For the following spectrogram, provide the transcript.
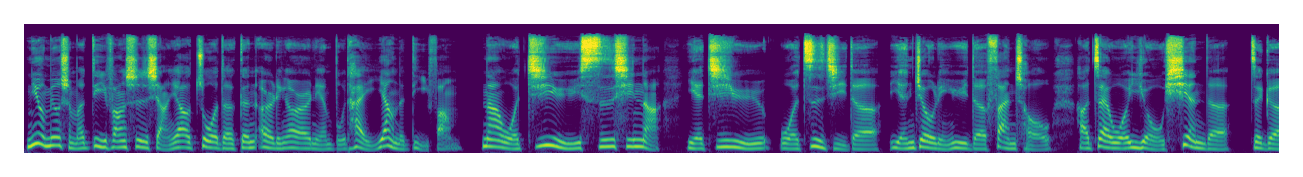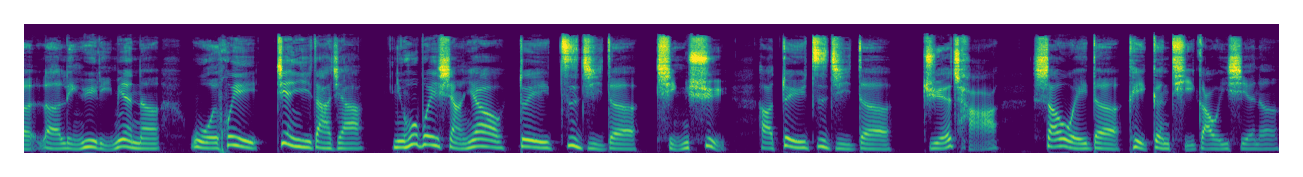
你有没有什么地方是想要做的跟二零二二年不太一样的地方？那我基于私心呐、也基于我自己的研究领域的范畴，好，在我有限的这个呃领域里面呢，我会建议大家，你会不会想要对自己的情绪，啊，对于自己的觉察，稍微的可以更提高一些呢？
